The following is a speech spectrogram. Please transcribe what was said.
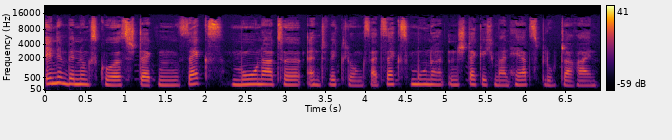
In dem Bindungskurs stecken sechs Monate Entwicklung. Seit sechs Monaten stecke ich mein Herzblut da rein.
